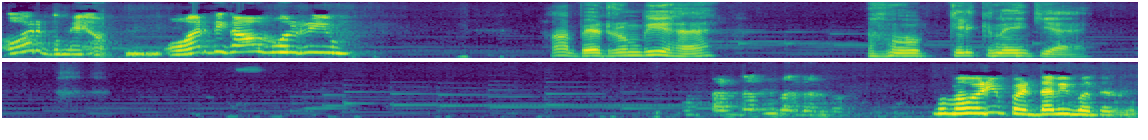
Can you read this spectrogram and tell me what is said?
और मैं और दिखाओ बोल रही हूँ। हाँ बेडरूम भी है। वो क्लिक नहीं किया है। मैं बोल रही हूँ पर्दा भी बदल दो।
